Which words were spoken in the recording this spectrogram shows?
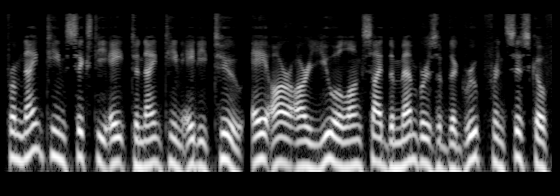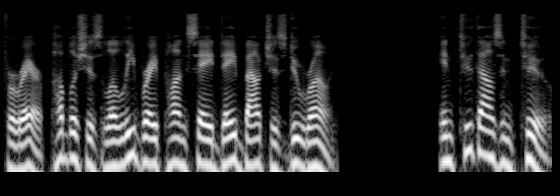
From 1968 to 1982, ARRU alongside the members of the group Francisco Ferrer publishes La Libre Pensée des Bouches du Rhône. In 2002,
